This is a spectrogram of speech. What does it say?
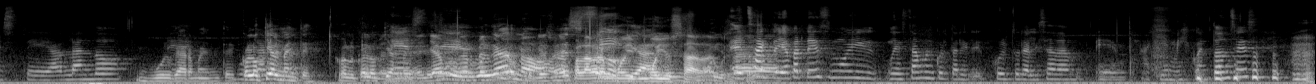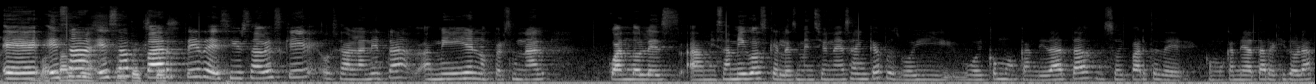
Este, hablando vulgarmente, coloquialmente, coloquialmente. ya vulgar no, porque es una palabra muy, muy usada. Exacto, y aparte es muy, está muy culturalizada eh, aquí en México. Entonces, eh, esa, esa parte de decir, ¿sabes qué? O sea, la neta, a mí en lo personal, cuando les, a mis amigos que les mencioné, ¿saben qué? Pues voy, voy como candidata, soy parte de, como candidata regidora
